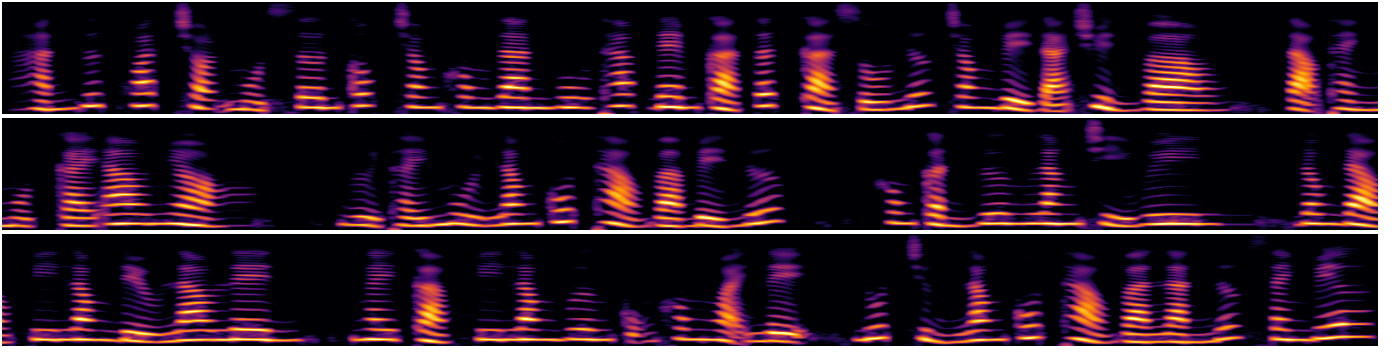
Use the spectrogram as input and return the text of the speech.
hắn dứt khoát chọn một sơn cốc trong không gian vu tháp đem cả tất cả số nước trong bể đã chuyển vào tạo thành một cái ao nhỏ. Người thấy mùi long cốt thảo và bể nước, không cần Dương Lăng chỉ huy, đông đảo phi long đều lao lên, ngay cả phi long vương cũng không ngoại lệ, nuốt chửng long cốt thảo và làn nước xanh biếc.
